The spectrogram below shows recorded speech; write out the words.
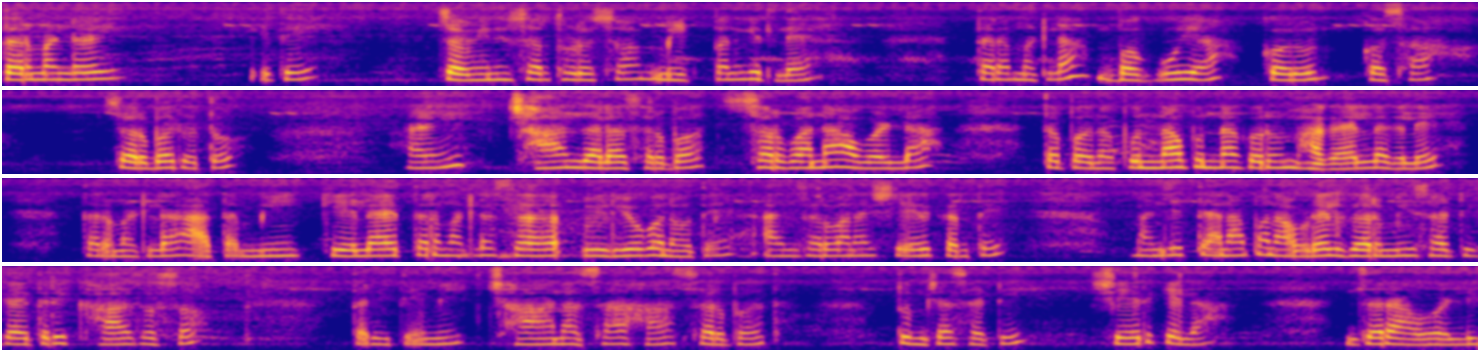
तर मंडळी इथे चवीनुसार थोडंसं मीठ पण घेतलं आहे तर म्हटलं बघूया करून कसा सरबत होतो. आणि छान झाला सरबत. सर्वांना आवडला. तर पण पुन्हा पुन्हा करून मागायला लागले. तर म्हटलं आता मी केला आहे तर म्हटलं स व्हिडिओ बनवते आणि सर्वांना शेअर करते. म्हणजे त्यांना पण आवडेल गरमीसाठी काहीतरी खास असं. तरी ते मी छान असा हा सरबत तुमच्यासाठी शेअर केला. जर आवडली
